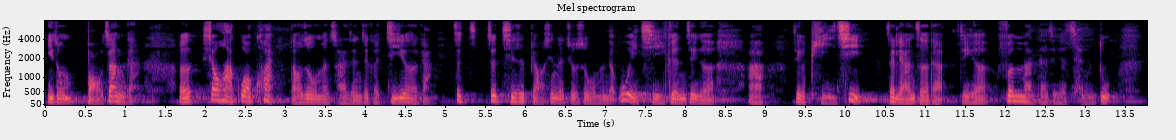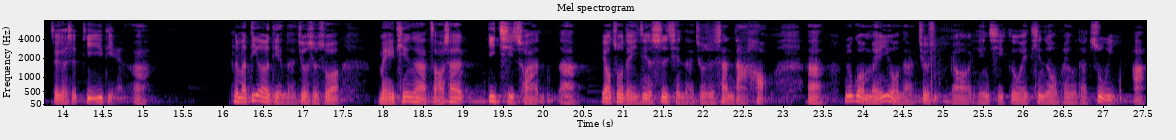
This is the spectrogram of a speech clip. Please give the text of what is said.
一种饱胀感，而消化过快导致我们产生这个饥饿感，这这其实表现的就是我们的胃气跟这个啊这个脾气这两者的这个丰满的这个程度，这个是第一点啊。那么第二点呢，就是说每天啊早上一起床啊要做的一件事情呢，就是上大号啊，如果没有呢，就是要引起各位听众朋友的注意啊。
